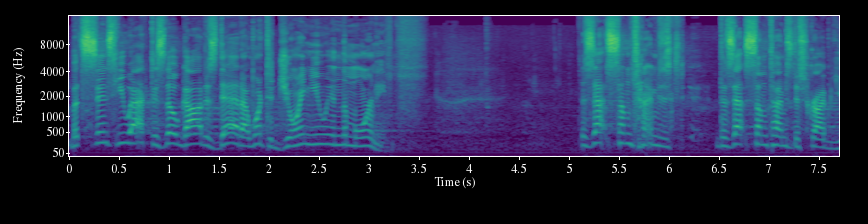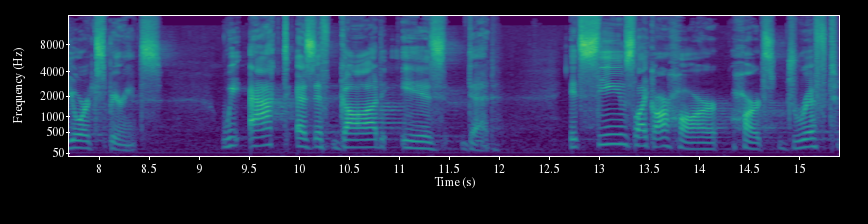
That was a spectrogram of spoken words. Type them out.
but since you act as though God is dead, I want to join you in the morning. Does that sometimes, does that sometimes describe your experience? We act as if God is dead. It seems like our heart, hearts drift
